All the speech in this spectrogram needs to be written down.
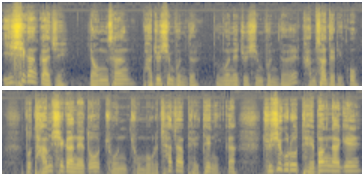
이 시간까지 영상 봐주신 분들 응원해주신 분들 감사드리고 또 다음 시간에도 좋은 종목으로 찾아뵐 테니까 주식으로 대박 나길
